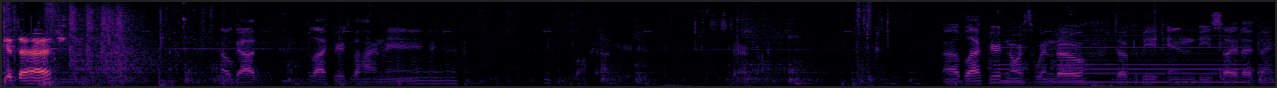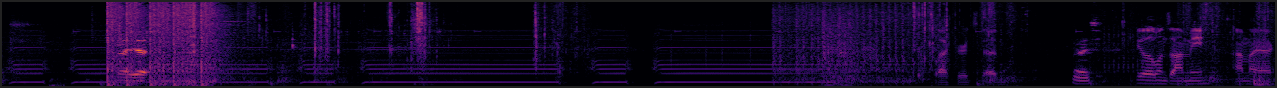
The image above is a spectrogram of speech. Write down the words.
Get the hash. Oh god. Blackbeard's behind me. Get the fuck out of here, dude. This is terrifying. Uh, Blackbeard, north window. Dokkaebi in B side, I think. Not yet. Blackbeard's dead. Nice. The other one's on me. On my ex.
